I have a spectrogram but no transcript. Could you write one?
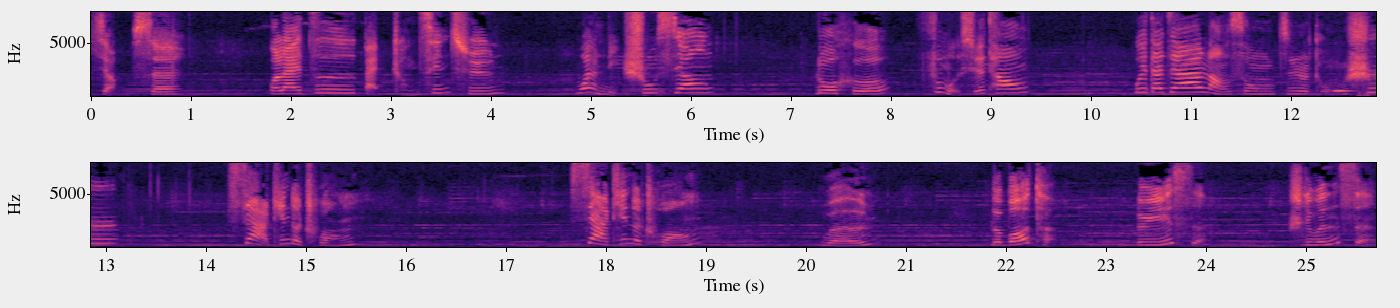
九岁，我来自百城千群，万里书香，漯河父母学堂，为大家朗诵今日童诗《夏天的床》。夏天的床。文，罗伯特·路易斯·史蒂文森。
